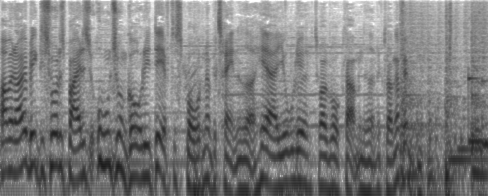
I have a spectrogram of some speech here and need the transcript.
Om et øjeblik, de sorte spejdes ugens uundgåelige, det er efter sporten og betrænet. Og her er Julie Troldborg klar med nyhederne kl. 15.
